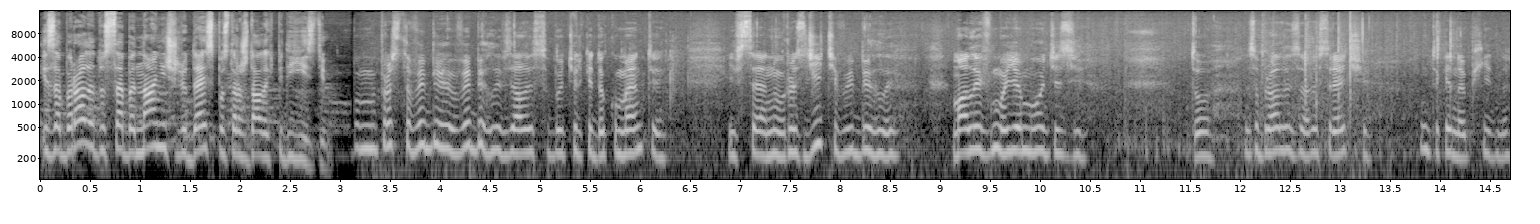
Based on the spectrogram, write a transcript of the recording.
і забирали до себе на ніч людей з постраждалих під'їздів. Ми просто вибігли, вибігли, взяли з собою тільки документи і все. Ну, роздіті, вибігли. Мали в моєму одязі, то забрали зараз речі. Ну, таке необхідне.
